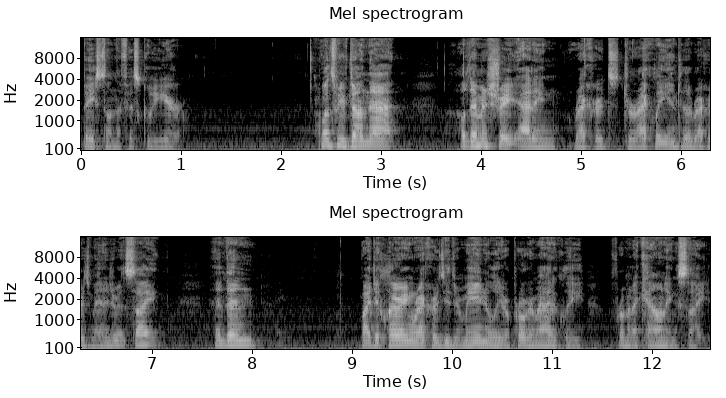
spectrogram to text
based on the fiscal year. Once we've done that, I'll demonstrate adding records directly into the records management site, and then by declaring records either manually or programmatically from an accounting site.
